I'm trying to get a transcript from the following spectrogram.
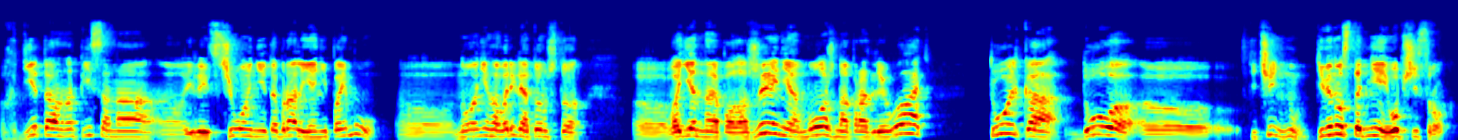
где-то написано, э, или с чего они это брали, я не пойму. Э, но они говорили о том, что э, военное положение можно продлевать только до в течение ну, 90 дней общий срок.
